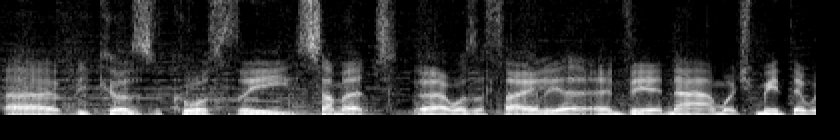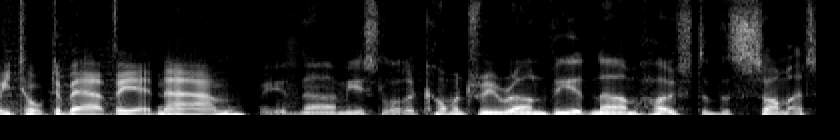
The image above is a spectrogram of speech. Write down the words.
Uh, because, of course, the summit uh, was a failure in Vietnam, which meant that we talked about Vietnam. Vietnam, yes, a lot of commentary around Vietnam hosted the summit.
